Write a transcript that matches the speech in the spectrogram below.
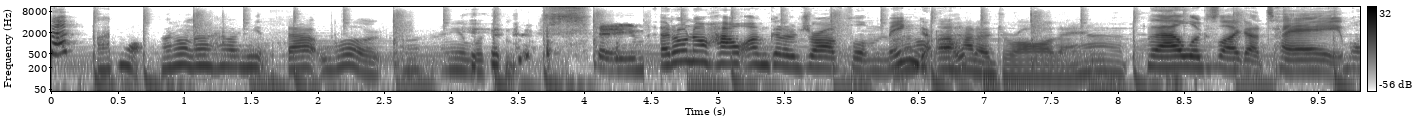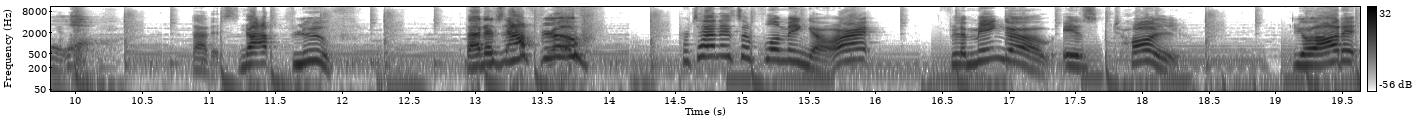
Okay. I don't. I don't know how he, that looked. I need to look. at- Same. I don't know how I'm gonna draw a flamingo. I don't know how to draw that. That looks like a table. That is not floof. That is not floof. Pretend it's a flamingo, alright? Flamingo is tall. You got it?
